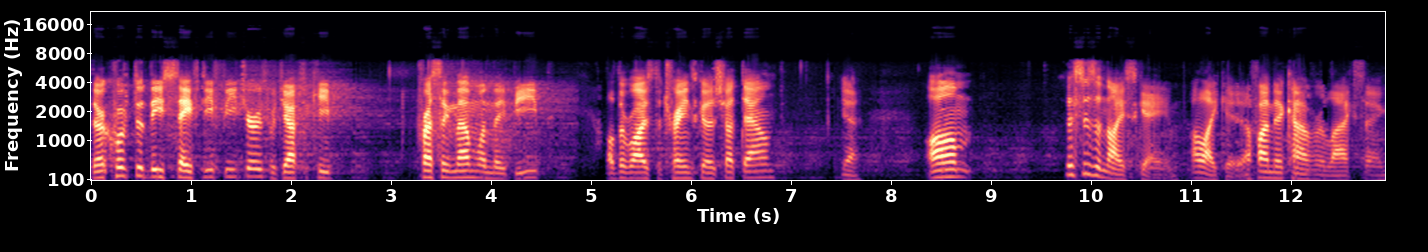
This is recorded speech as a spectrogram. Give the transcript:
They're equipped with these safety features, which you have to keep pressing them when they beep. Otherwise, the train's gonna shut down. Yeah. Um, this is a nice game. I like it. I find it kind of relaxing.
